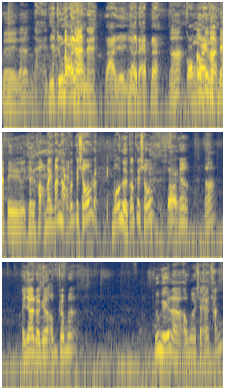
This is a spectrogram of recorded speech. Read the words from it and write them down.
về đó đại, như đại chú nói đó nè. là gì vợ đẹp nè đó. Con ngoan cái vợ đẹp thì, thì họ may mắn họ có cái số đó mỗi người có cái số. Rồi. Đó. Thành ra rồi cái ông Trump á chú nghĩ là ông sẽ thắng.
